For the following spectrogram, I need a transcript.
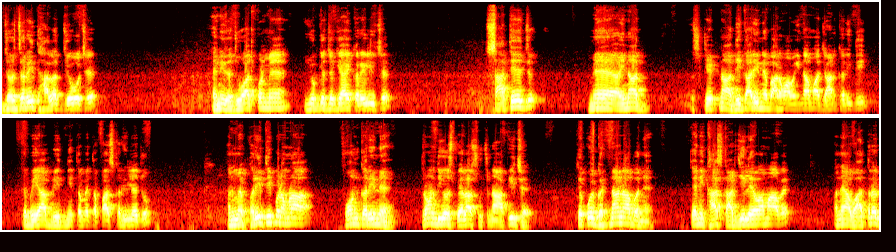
જર્જરિત હાલત જેવો છે. એની રજૂઆત પણ મેં યોગ્ય જગ્યાએ કરેલી છે. સાથે જ મેં અહીંના સ્ટેટના અધિકારીને બારમા મહિનામાં જાણ કરી હતી કે ભાઈ આ બ્રિજની તમે તપાસ કરી લેજો. અને મેં ફરીથી પણ હમણાં ફોન કરીને ત્રણ દિવસ પહેલાં સૂચના આપી છે કે કોઈ ઘટના ના બને તેની ખાસ કાળજી લેવામાં આવે. અને આ વાત્રક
